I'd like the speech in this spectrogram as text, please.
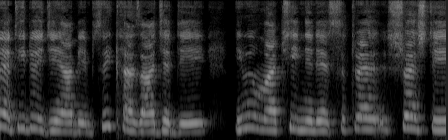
နဲ့ထိတွေ့ခြင်းအပြင်စိတ်ခံစားချက်တွေမိမိမှာဖြစ်နေတဲ့ stress stress တွေ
